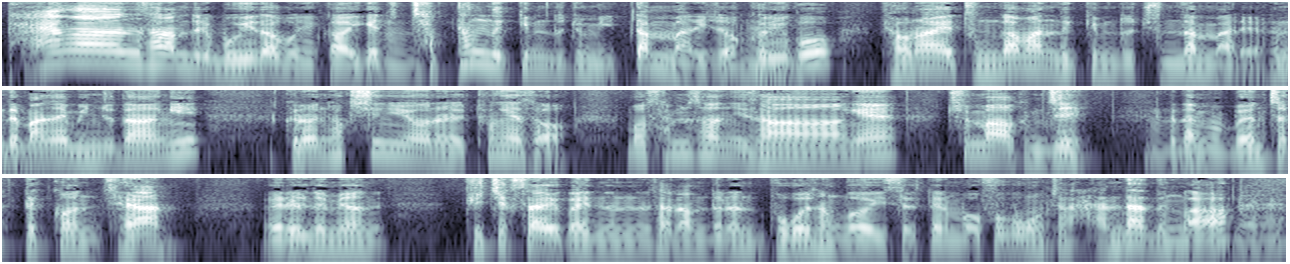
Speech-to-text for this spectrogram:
다양한 사람들이 모이다 보니까 이게 음. 잡탕 느낌도 좀 있단 말이죠. 음. 그리고 변화에 둔감한 느낌도 준단 말이에요. 근데 음. 만약 민주당이 그런 혁신위원회를 통해서 뭐 삼선 이상의 출마 금지, 음. 그다음에 뭐 면책 특권 제한, 예를 들면 귀책 사유가 있는 사람들은 보궐선거 있을 때는 뭐 후보 공천 안 한다든가, 네.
